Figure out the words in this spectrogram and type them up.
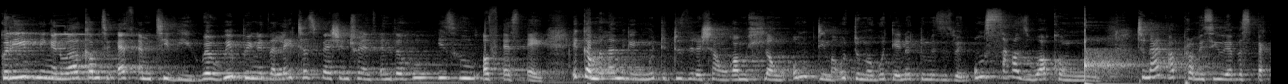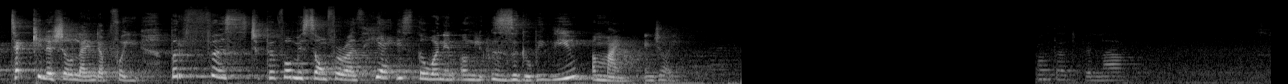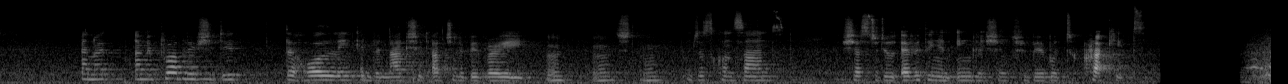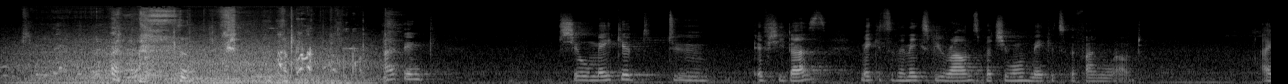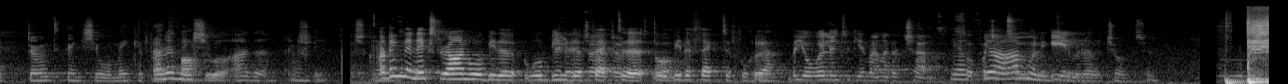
Good evening and welcome to FMTV, where we bring you the latest fashion trends and the who is who of SA. Igama lami ngingududuzile Shangu kwamhlongo, umdima uduma kude ezizweni, umsakazi wakho ngqo. Tonight I promise you we have a spectacular show lined up for you. But first, to perform a song for us, here is the one and only Uzugu with you and mine. Enjoy. And I, I mean, probably she did the whole link in Vinag, should actually be very. Mm, I'm just concerned. She has to do everything in English. She should be able to crack it. I think she'll make it to, if she does, make it to the next few rounds, but she won't make it to the final round. I don't think she will make it that I don't far. think she will either, actually. Mm. I think the next round will be the will be Be the the factor will be the factor for her. Yeah. But you're willing to give another chance. yeah, So yeah I'm 42 willing to give another chance. Yeah.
